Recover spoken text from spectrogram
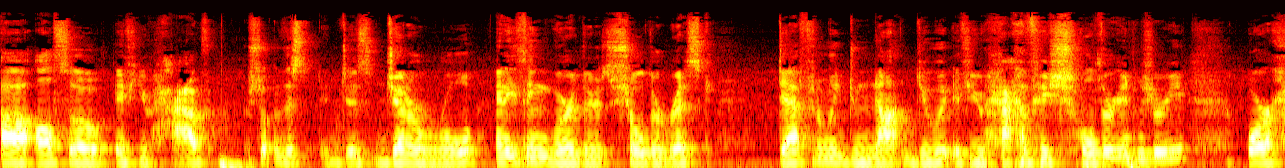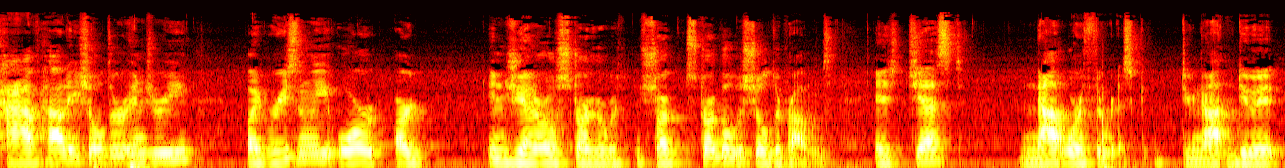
Uh, also, if you have this just general rule, anything where there's shoulder risk, definitely do not do it if you have a shoulder injury or have had a shoulder injury like recently or are in general struggle with struggle with shoulder problems. It's just not worth the risk. Do not do it.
